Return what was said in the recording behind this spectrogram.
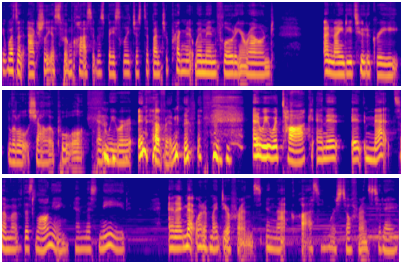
It wasn't actually a swim class. It was basically just a bunch of pregnant women floating around a 92 degree little shallow pool and we were in heaven. And we would talk and it it met some of this longing and this need. And i met one of my dear friends in that class and we're still friends today.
